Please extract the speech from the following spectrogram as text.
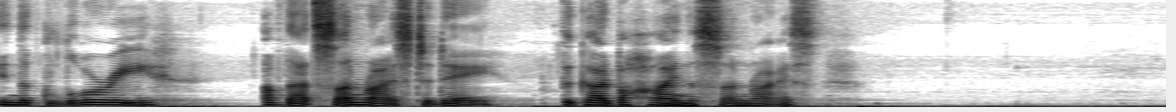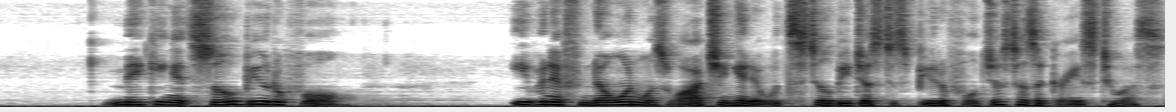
in the glory of that sunrise today, the God behind the sunrise, making it so beautiful. Even if no one was watching it, it would still be just as beautiful, just as a grace to us.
